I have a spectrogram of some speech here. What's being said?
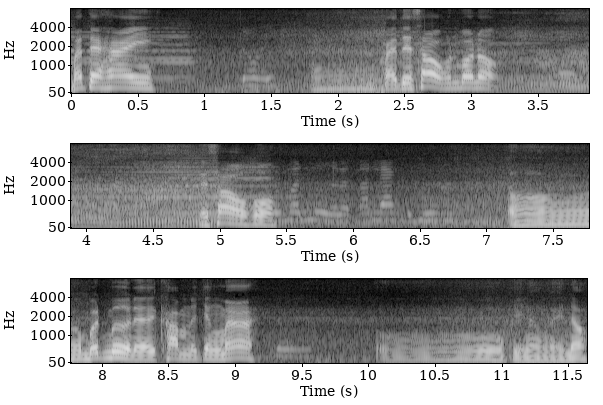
มาแต่ให้โดยเอ่อไปแต่เช้าคนบ่เนาะแต่เช้าโหมันมือแล้วตอนแรกก็มืออ๋อเบิดมื้อเลยค่ำเลยจังมาโดยโอ้พี่น้องไงเนาะ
